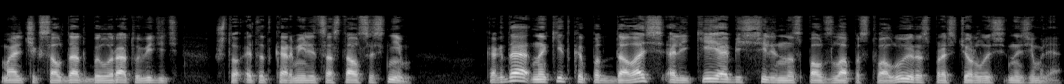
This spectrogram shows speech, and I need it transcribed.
Мальчик-солдат был рад увидеть что этот кормилец остался с ним. Когда накидка поддалась, Аликея обессиленно сползла по стволу и распростерлась на земле.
